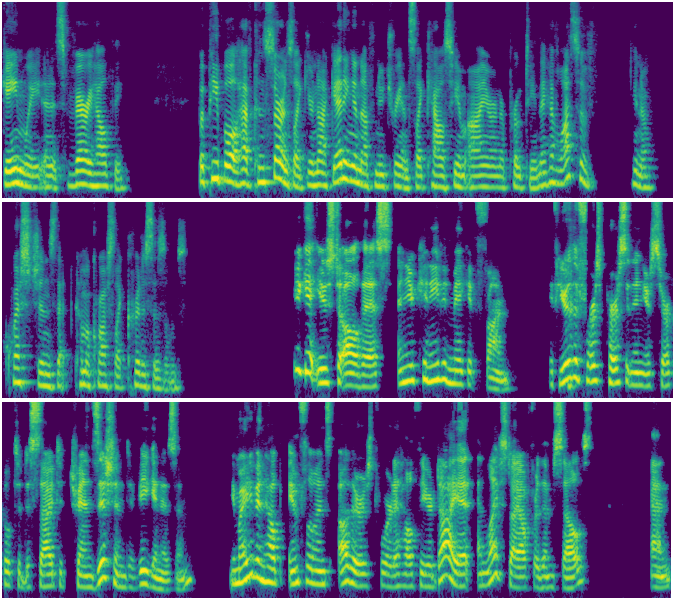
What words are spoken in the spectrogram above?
gain weight, and it's very healthy. But people have concerns like you're not getting enough nutrients like calcium, iron, or protein. They have lots of, you know, questions that come across like criticisms. You get used to all this and you can even make it fun. If you're the first person in your circle to decide to transition to veganism, you might even help influence others toward a healthier diet and lifestyle for themselves and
